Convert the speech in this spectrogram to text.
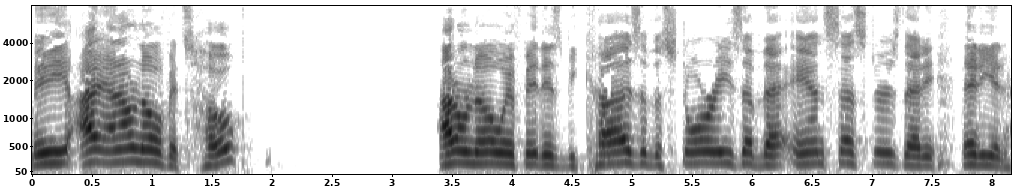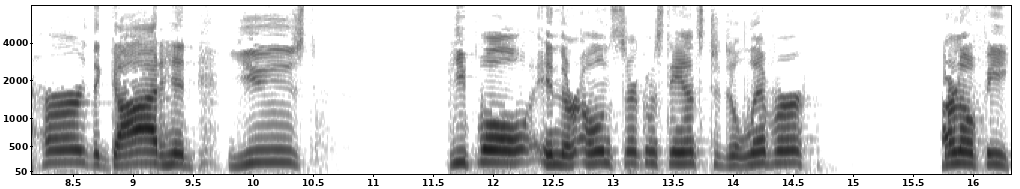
Maybe, I, I don't know if it's hope I don't know if it is because of the stories of the ancestors that he, that he had heard that God had used people in their own circumstance to deliver. I don't know if he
